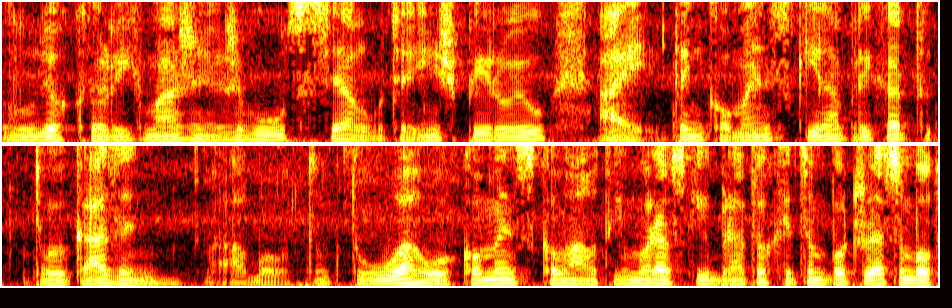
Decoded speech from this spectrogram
ľuďoch, ktorých máš že v úcte alebo ťa inšpirujú, aj ten Komenský napríklad, tvoju kázeň alebo tú, tú úvahu o Komenskom a o tých moravských bratoch, keď som počul, ja som bol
